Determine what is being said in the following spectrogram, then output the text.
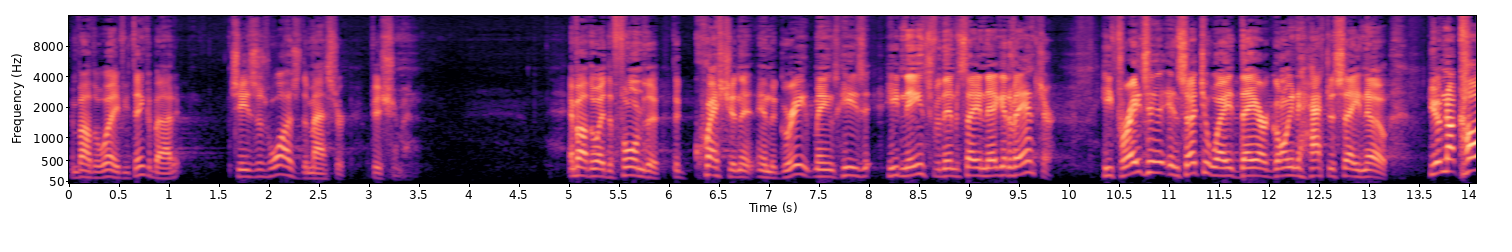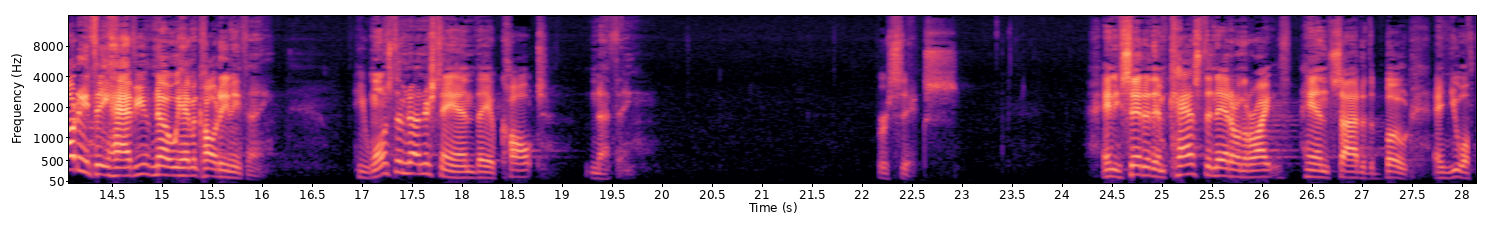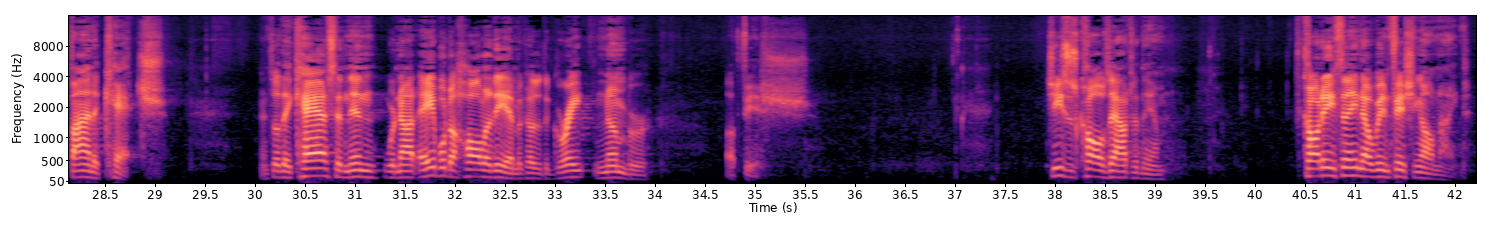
And by the way, if you think about it, Jesus was the master fisherman. And by the way, the form of the, the question in the Greek means he's, he needs for them to say a negative answer. He phrases it in such a way they are going to have to say no. You have not caught anything, have you? No, we haven't caught anything. He wants them to understand they have caught nothing. Verse 6. And he said to them, Cast the net on the right hand side of the boat, and you will find a catch. And so they cast, and then were not able to haul it in because of the great number of fish. Jesus calls out to them. If you caught anything? No, we've been fishing all night.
